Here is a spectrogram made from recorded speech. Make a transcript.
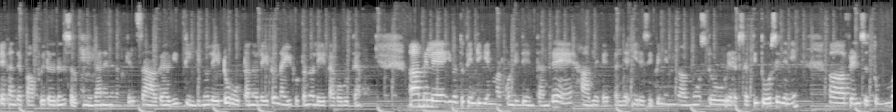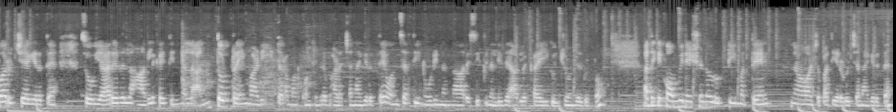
ಯಾಕಂದರೆ ಪಾಪು ಇರೋದ್ರಿಂದ ಸ್ವಲ್ಪ ನಿಧಾನನೇ ನಮ್ಮ ಕೆಲಸ ಹಾಗಾಗಿ ತಿಂಡಿನೂ ಲೇಟು ಊಟನೂ ಲೇಟು ನೈಟ್ ಊಟನೂ ಲೇಟ್ ಆಗೋಗುತ್ತೆ. ಆಮೇಲೆ ಇವತ್ತು ತಿಂಡಿಗೆ ಏನು ಮಾಡ್ಕೊಂಡಿದ್ದೆ ಅಂತಂದರೆ ಹಾಗಲಕಾಯಿ ಪಲ್ಯ. ಈ ರೆಸಿಪಿ ನಿಮಗೆ ಆಲ್ಮೋಸ್ಟು ಎರಡು ಸರ್ತಿ ತೋರಿಸಿದ್ದೀನಿ. ಫ್ರೆಂಡ್ಸ್ ತುಂಬ ರುಚಿಯಾಗಿರುತ್ತೆ. ಸೊ ಯಾರ್ಯಾರೆಲ್ಲ ಹಾಗಲಕಾಯಿ ತಿನ್ನಲ್ಲ ಅಂಥವ್ರು ಟ್ರೈ ಮಾಡಿ ಈ ಥರ ಮಾಡ್ಕೊಂಡು ತಿಂದರೆ ಭಾಳ ಚೆನ್ನಾಗಿರುತ್ತೆ. ಒಂದು ಸರ್ತಿ ನೋಡಿ ನನ್ನ ರೆಸಿಪಿನಲ್ಲಿದೆ ಹಾಗಲಕಾಯಿ, ಗೊಜ್ಜು ಅಂತ ಹೇಳ್ಬಿಟ್ಟು. ಅದಕ್ಕೆ ಕಾಂಬಿನೇಷನು ರೊಟ್ಟಿ ಮತ್ತು ಚಪಾತಿ ಎರಡು ಚೆನ್ನಾಗಿರುತ್ತೆ.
